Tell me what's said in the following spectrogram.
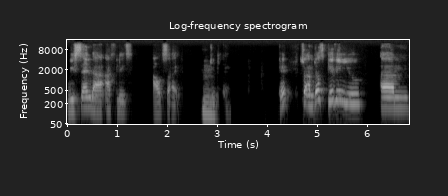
we send our athletes outside mm. to train. Okay, so I'm just giving you um,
